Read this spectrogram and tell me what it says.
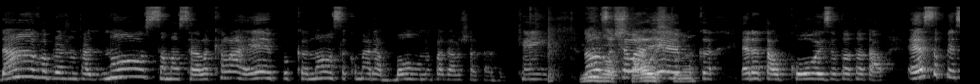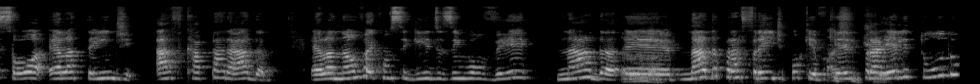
dava para juntar. Nossa, Marcela, aquela época, nossa, como era bom, não pagava chacarro quem. Nossa, aquela né? época né? era tal coisa, tal, tal, tal. Essa pessoa, ela tende a ficar parada. Ela não vai conseguir desenvolver nada, é é, nada para frente. Por quê? Porque para ele tudo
